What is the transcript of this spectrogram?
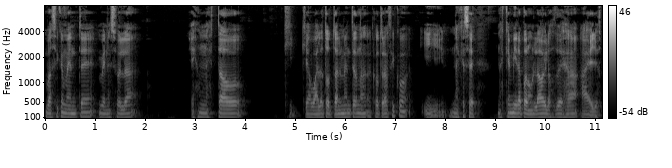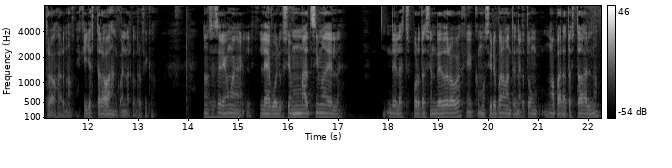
básicamente Venezuela es un estado que, avala totalmente el narcotráfico y no es que se no es que mira para un lado y los deja a ellos trabajar, no, es que ellos trabajan con el narcotráfico. Entonces sería como la evolución máxima del, de la exportación de drogas, que como sirve para mantener todo un, aparato estatal, ¿no?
